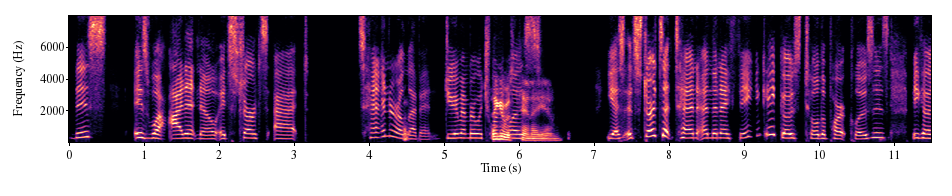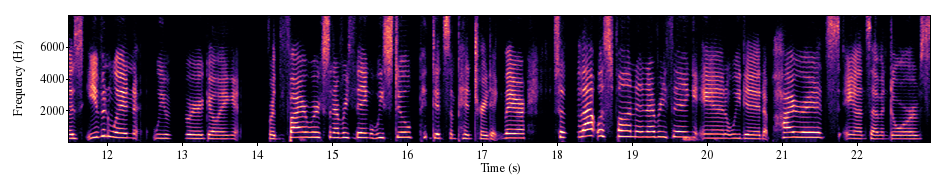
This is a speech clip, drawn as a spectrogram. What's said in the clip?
This is what I didn't know. It starts at 10 or 11. Do you remember which one? I think it it was was? 10 a.m. Yes, it starts at 10 and then I think it goes till the park closes because even when we were going for the fireworks and everything, we still p did some pin trading there. So that was fun and everything. And we did Pirates and Seven Dwarfs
